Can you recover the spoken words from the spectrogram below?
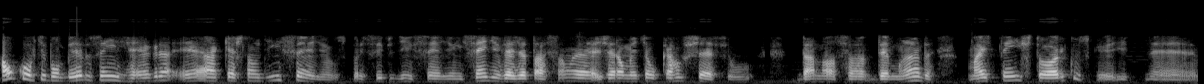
Ao Corpo de Bombeiros, em regra, é a questão de incêndio. Os princípios de incêndio, incêndio em vegetação é geralmente é o carro-chefe da nossa demanda, mas tem históricos, é,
